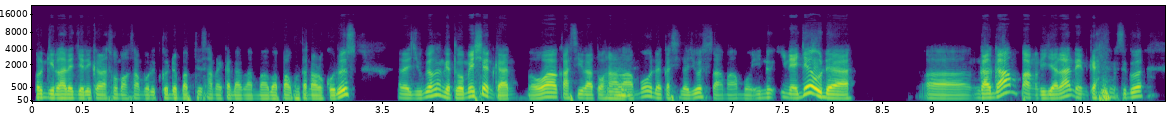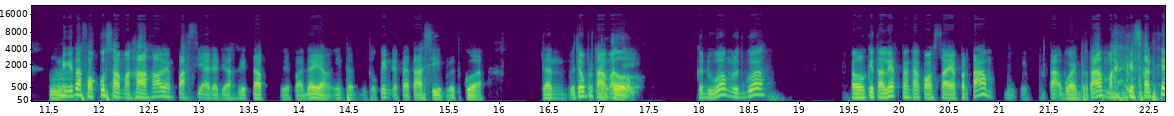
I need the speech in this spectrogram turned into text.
pergilah dan jadikanlah sumbang muridku dan baptis sampai ke dalam nama Bapa Putra Roh Kudus. Ada juga kan Great Commission kan, bahwa kasihlah Tuhan hmm. Alamu dan kasihlah juga sesamamu. Ini, ini aja udah nggak uh, gampang dijalanin kan? Maksud gue hmm. kita fokus sama hal-hal yang pasti ada di Alkitab daripada yang inter interpretasi menurut gue dan itu pertama sih. Kedua menurut gue kalau kita lihat Pentakosta yang pertama bukan pertama kesannya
